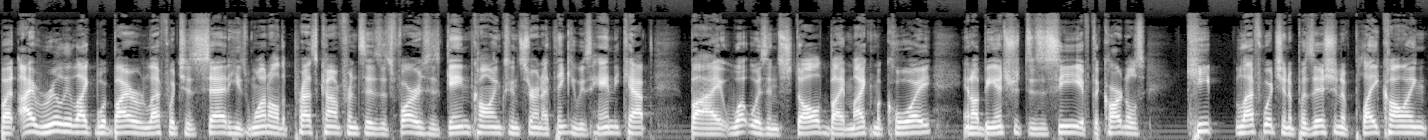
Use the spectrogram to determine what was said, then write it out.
But I really like what Byron Leftwich has said. He's won all the press conferences. As far as his game calling is concerned, I think he was handicapped by what was installed by Mike McCoy. And I'll be interested to see if the Cardinals keep Leftwich in a position of play calling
